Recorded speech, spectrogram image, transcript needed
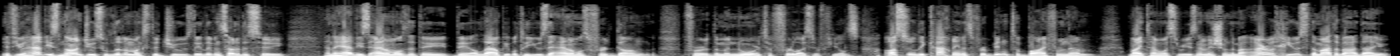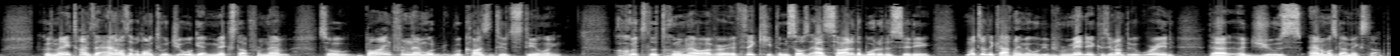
If you have these non-Jews who live amongst the Jews, they live inside of the city, and they have these animals that they, they allow people to use the animals for dung, for the manure to fertilize their fields. Asr likachin, it's forbidden to buy from them. My time, what's the reason? Because many times the animals that belong to a Jew will get mixed up from them, so buying from them would, would constitute stealing. Chutz l'tchum, however, if they keep themselves outside of the border of the city, much mutter l'kachlim, it will be permitted because you don't have to be worried that a Jew's animals got mixed up.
